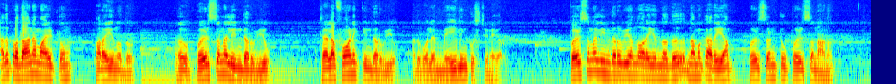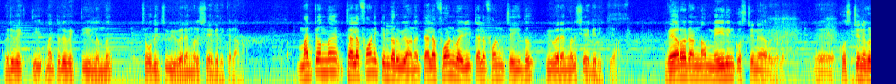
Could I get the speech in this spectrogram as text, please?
അത് പ്രധാനമായിട്ടും പറയുന്നത് പേഴ്സണൽ ഇന്റർവ്യൂ ടെലഫോണിക് ഇന്റർവ്യൂ അതുപോലെ മെയിലിംഗ് ക്വസ്റ്റിനെയർ പേഴ്സണൽ ഇന്റർവ്യൂ എന്ന് പറയുന്നത് നമുക്കറിയാം പേഴ്സൺ ടു പേഴ്സൺ ആണ്. ഒരു വ്യക്തി മറ്റൊരു വ്യക്തിയിൽ നിന്ന് ചോദിച്ച് വിവരങ്ങൾ ശേഖരിക്കലാണ്. മറ്റൊന്ന് ടെലഫോണിക് ഇന്റർവ്യൂ ആണ്. ടെലഫോൺ വഴി ടെലഫോൺ ചെയ്ത് വിവരങ്ങൾ ശേഖരിക്കുക. വേറൊരെണ്ണം മെയിലിംഗ് ക്വസ്റ്റ്യനെയറുകൾ ക്വസ്റ്റ്യനുകൾ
